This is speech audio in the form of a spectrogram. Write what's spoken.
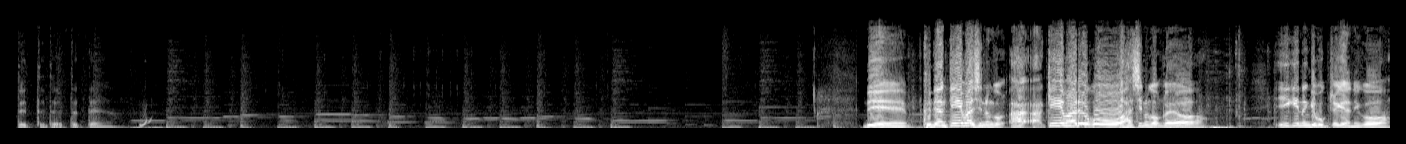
뜨뜨뜨뜨뜨 네, 그냥 게임 하시는 거, 하, 하- 게임 하려고 하시는 건가요? 이기는 게 목적이 아니고?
